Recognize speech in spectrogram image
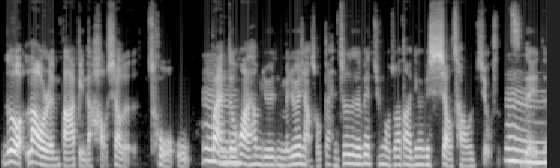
落落人把柄的好笑的错误，不然的话，他们就会你们就会想说，干就是被军狗抓到，一定会被笑超久什么之类的。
